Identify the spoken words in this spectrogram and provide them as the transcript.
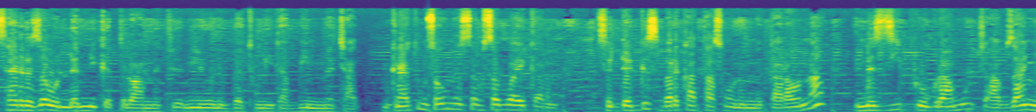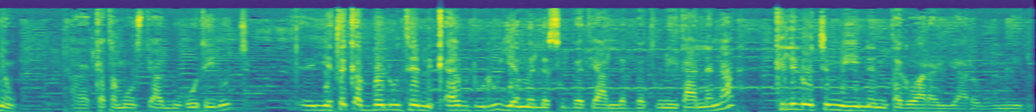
ሰርዘው ለሚቀጥለው ዓመት የሚሆንበት ሁኔታ ቢመቻት። ምክንያቱም ሰው መሰብሰቡ አይቀርም። ስደግስ በርካታ ሰው ነው የምጠራው እና እነዚህ ፕሮግራሞች አብዛኛው ከተማ ውስጥ ያሉ ሆቴሎች የተቀበሉትን ቀብድ ሁሉ እየመለሱበት ያለበት ሁኔታ አለና ክልሎችም ይህንን ተግባራዊ ያደርጉ የሚል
